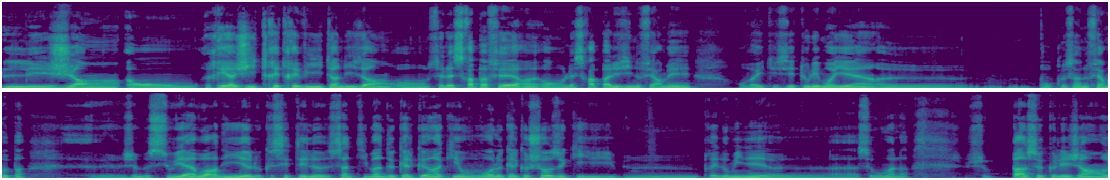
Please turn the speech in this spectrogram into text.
Les gens ont réagi très très vite en disant on ne se laissera pas faire, on ne laissera pas l'usine fermée, on va utiliser tous les moyens pour que ça ne ferme pas. Euh, je me souviens avoir dit euh, que c'était le sentiment de quelqu'un à qui on vole quelque chose qui euh, prédominait à ce moment-là. Je pense que les gens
